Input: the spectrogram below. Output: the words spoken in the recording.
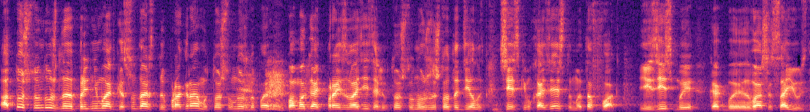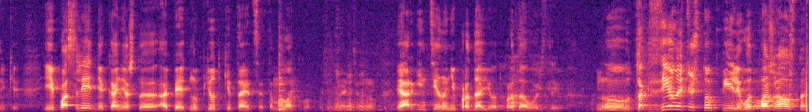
А то, что нужно принимать государственную программу, то, что нужно помогать производителям, то, что нужно что-то делать сельским хозяйством, это факт. И здесь мы как бы ваши союзники. И последнее, конечно, опять, ну пьют китайцы это молоко, понимаете, ну, и Аргентина не продает продовольствие. Ну, так сделайте, чтоб пили. Вот, пожалуйста,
